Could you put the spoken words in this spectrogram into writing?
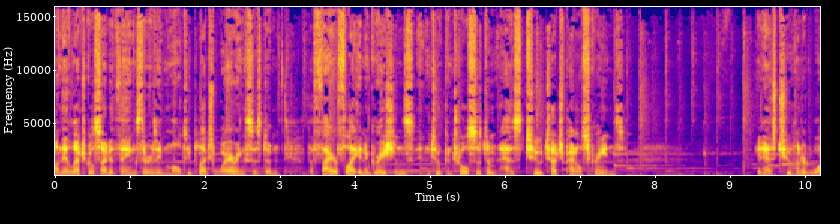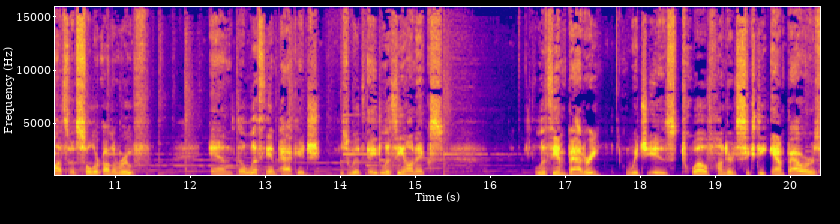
On the electrical side of things, there is a multiplex wiring system. The Firefly integrations into a control system has two touch panel screens. It has 200 watts of solar on the roof, and the lithium package is with a Lithionics lithium battery which is 1260 amp hours,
